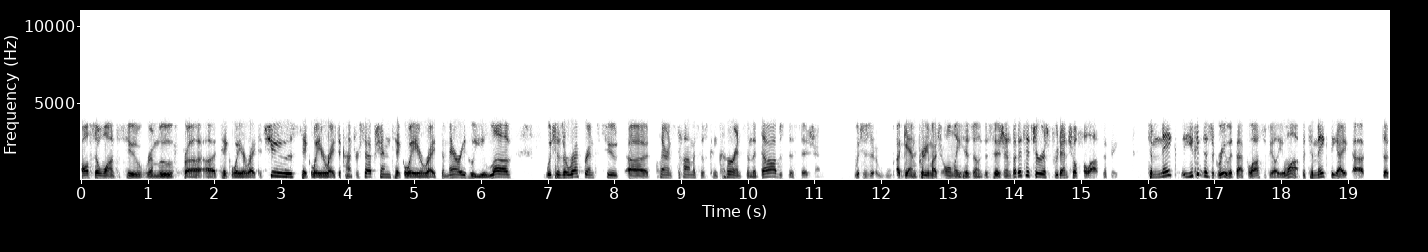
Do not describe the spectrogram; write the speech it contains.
also wants to remove, uh, uh, take away your right to choose, take away your right to contraception, take away your right to marry who you love, which is a reference to uh, Clarence Thomas's concurrence in the Dobbs decision which is again pretty much only his own decision, but it's a jurisprudential philosophy. To make you can disagree with that philosophy all you want, but to make the uh, the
